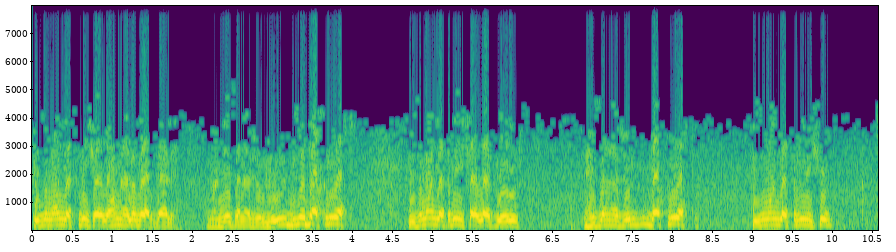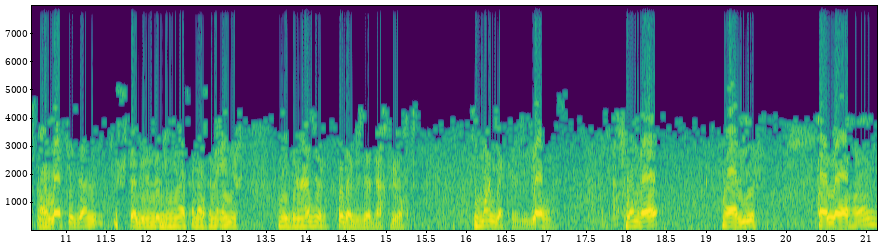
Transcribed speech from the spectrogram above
Biz iman gətiririk ki, Allahın əli var, bəli. Amma necə nəcürlüyü bizə dəxli yoxdur. Biz iman gətiririk ki, Allah görür. Necə nəcür dəxli yoxdur. Biz iman gətiririk ki, Allah gecənin üçdə birində dünya səmasına enir. Necə nəcür? Bu da bizə dəxli yoxdur. İman gətiririk, yalnız. Sonra müəllif Allahın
